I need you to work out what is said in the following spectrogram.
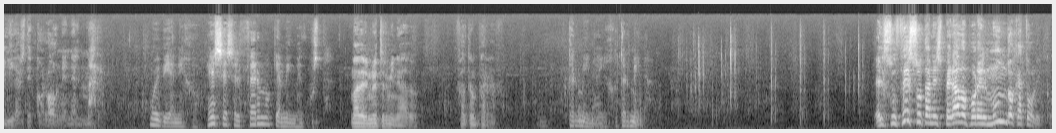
y las de Colón en el mar. Muy bien, hijo. Ese es el fermo que a mí me gusta. Madre, no he terminado. Falta un párrafo. Termina, hijo, termina. El suceso tan esperado por el mundo católico.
